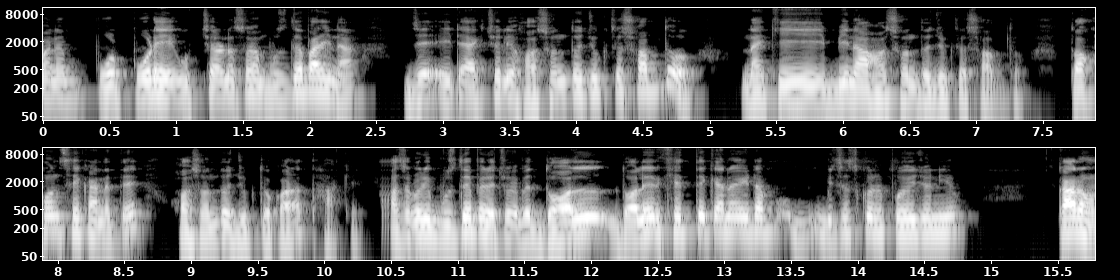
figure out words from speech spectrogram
মানে পড়ে উচ্চারণের সময় বুঝতে পারি না যে এইটা অ্যাকচুয়ালি হসন্তযুক্ত শব্দ নাকি বিনা হসন্তযুক্ত শব্দ। তখন সেখানেতে হসন্ত যুক্ত করা থাকে। আশা করি বুঝতে পেরেছ, এবার দল, দলের ক্ষেত্রে কেন এটা বিশেষ করে প্রয়োজনীয়? কারণ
